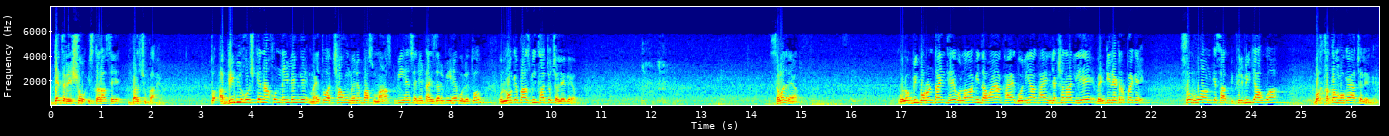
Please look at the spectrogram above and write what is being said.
डेथ रेशो इस तरह से बढ़ चुका है। तो अभी भी होश के नाखून नहीं लेंगे। मैं तो अच्छा हूँ, मेरे पास मास्क भी है, सैनिटाइजर भी है, बोले तो उन लोगों के पास भी था जो चले गए अब। समझ रहे हैं वो लोग भी क्वारंटाइन थे, वो लोग भी दवाएँ खाए, गोलियाँ खाए इंजेक्शन लिए वेंटिलेटर पर गए। सब हुआ उनके साथ भी। फिर भी क्या हुआ? वक्त खत्म हो गया, चले गए।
